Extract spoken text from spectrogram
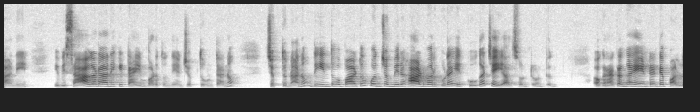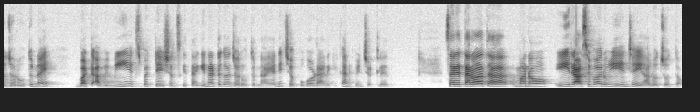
కానీ ఇవి సాగడానికి టైం పడుతుంది అని చెప్తూ ఉంటాను చెప్తున్నాను. దీంతో పాటు కొంచెం మీరు హార్డ్ వర్క్ కూడా ఎక్కువగా చేయాల్సి ఉంటూ ఉంటుంది. ఒక రకంగా ఏంటంటే పనులు జరుగుతున్నాయి బట్ అవి మీ ఎక్స్పెక్టేషన్స్కి తగినట్టుగా జరుగుతున్నాయని చెప్పుకోవడానికి కనిపించట్లేదు. సరే తర్వాత మనం ఈ రాశివారు ఏం చేయాలో చూద్దాం.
